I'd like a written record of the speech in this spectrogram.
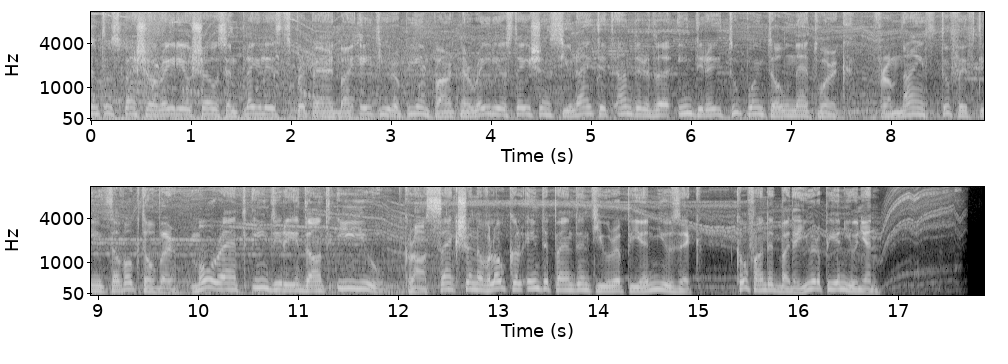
Listen to special radio shows and playlists prepared by eight European partner radio stations united under the Indiere 2.0 network from 9th to 15th of October. More at indiere.eu, cross section of local independent European music, co funded by the European Union.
